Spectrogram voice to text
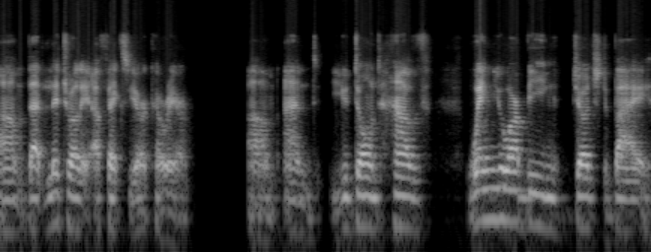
um, that literally affects your career um, and you don't have when you are being judged by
